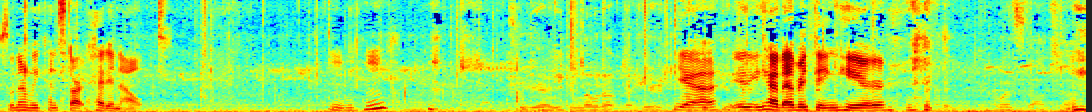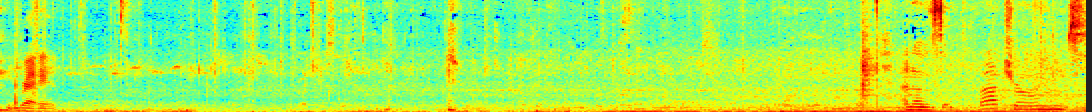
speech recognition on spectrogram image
so then we can start heading out. hmm Yeah, you can load up right here. Yeah, you have everything here. One stop shop. right. And those bathrooms,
